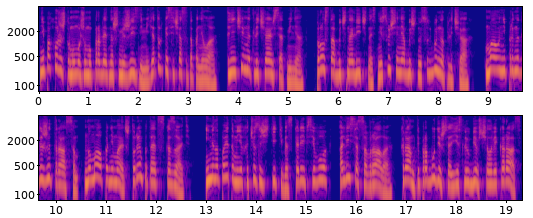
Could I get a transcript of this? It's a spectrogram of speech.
Не похоже, что мы можем управлять нашими жизнями, я только сейчас это поняла. Ты ничем не отличаешься от меня. Просто обычная личность, несущая необычную судьбу на плечах. Мао не принадлежит расам, но Мао понимает, что Рэм пытается сказать. Именно поэтому я хочу защитить тебя, скорее всего. Алисия соврала. Крам, ты пробудишься, если убьешь человека раз.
